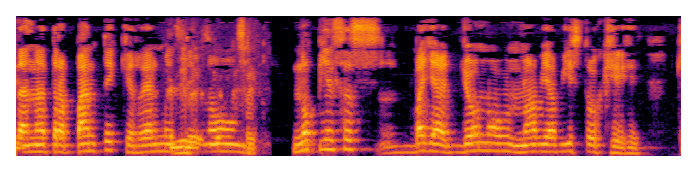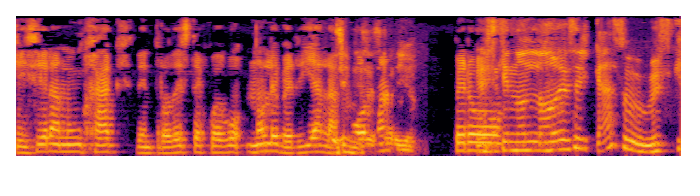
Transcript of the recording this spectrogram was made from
tan, atrapante que realmente no, no piensas, vaya, yo no, no había visto que, que hicieran un hack dentro de este juego, no le vería la forma. Pero... Es que no, no es el caso, es que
